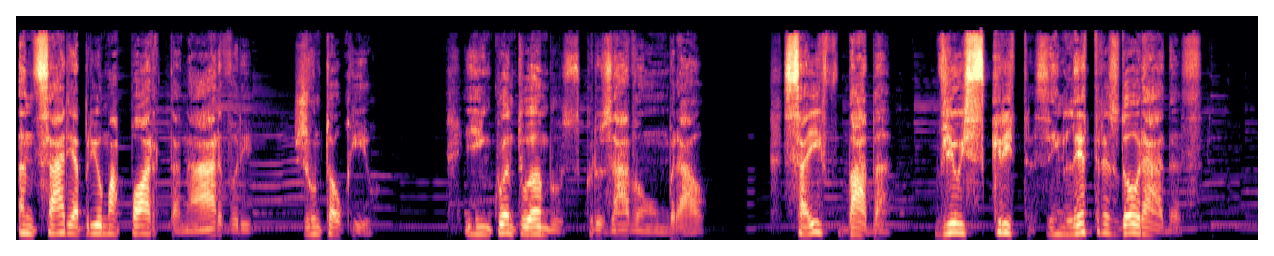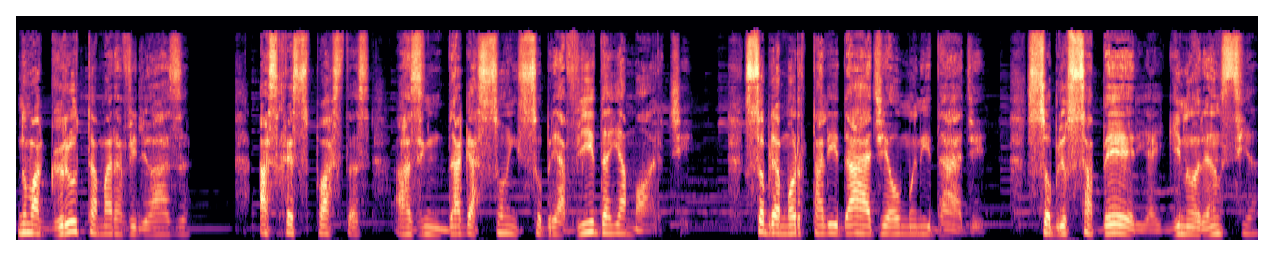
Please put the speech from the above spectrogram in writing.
Ansari abriu uma porta na árvore junto ao rio. E enquanto ambos cruzavam o umbral, Saif Baba viu escritas em letras douradas, numa gruta maravilhosa, as respostas às indagações sobre a vida e a morte, sobre a mortalidade e a humanidade, sobre o saber e a ignorância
